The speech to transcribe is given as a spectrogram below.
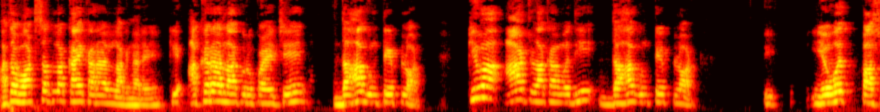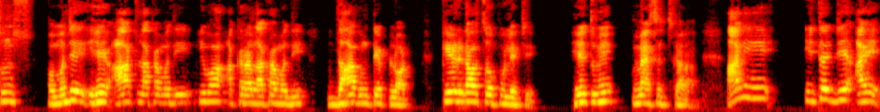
आता व्हॉट्सअपला काय करायला लागणार आहे? की अकरा लाख रुपयाचे दहा गुंठे प्लॉट किंवा आठ लाखामध्ये दहा गुंठे प्लॉट यवत पासून म्हणजे हे आठ लाखामध्ये किंवा अकरा लाखामध्ये दहा गुंठे प्लॉट केडगाव चौपुल्याचे हे तुम्ही मेसेज करा. आणि इथं जे आहे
